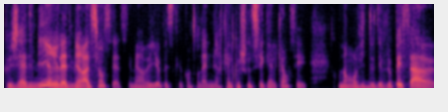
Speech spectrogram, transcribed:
que j'admire. Et l'admiration, c'est assez merveilleux parce que quand on admire quelque chose chez quelqu'un, c'est qu'on a envie de développer ça.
